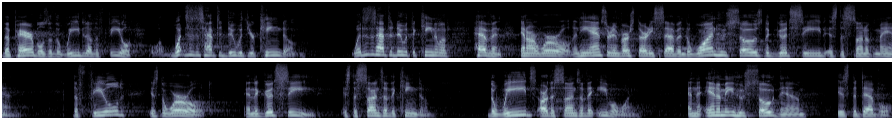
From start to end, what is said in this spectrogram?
the parables of the weed of the field. What does this have to do with your kingdom? What does this have to do with the kingdom of heaven in our world? And he answered in verse 37 The one who sows the good seed is the Son of Man. The field is the world, and the good seed is the sons of the kingdom. The weeds are the sons of the evil one, and the enemy who sowed them is the devil.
